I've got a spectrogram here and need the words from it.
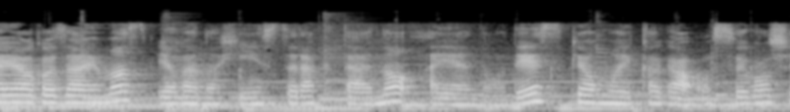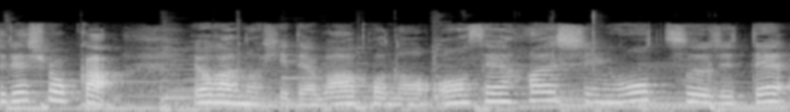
はようございます。ヨガの日インストラクターのあやのです。今日もいかがお過ごしでしょうか？ヨガの日ではこの音声配信を通じて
